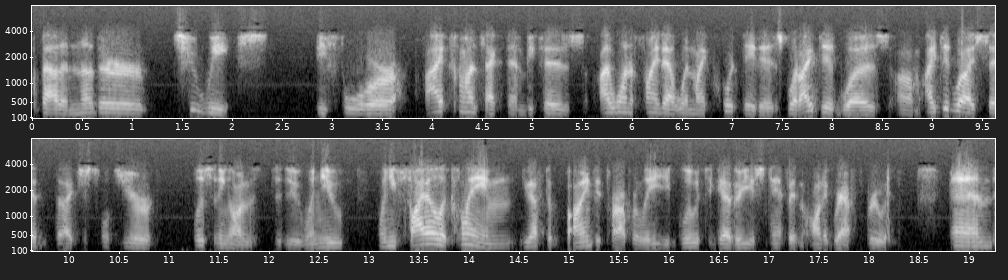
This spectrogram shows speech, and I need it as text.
about another two weeks before I contact them because I want to find out when my court date is. What I did was um, I did what I said that I just told you you're listening on to do. When you when you file a claim, you have to bind it properly. You glue it together, you stamp it, and autograph through it. And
